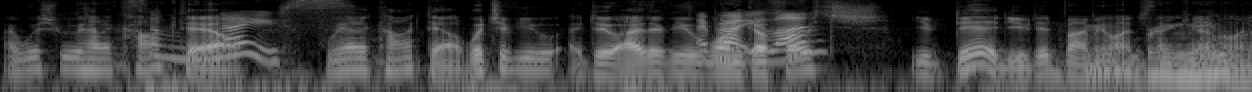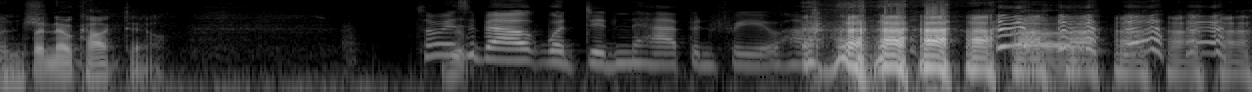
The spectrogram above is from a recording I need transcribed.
I wish we had a cocktail. nice. We had a cocktail. Which of you uh, do either of you I want to go you first? lunch. You did. You did buy me lunch. Bring Thank me Emily. lunch. But no cocktail. It's always about what didn't happen for you, huh?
